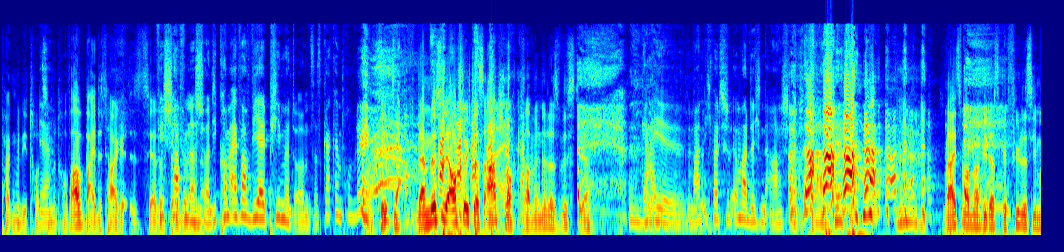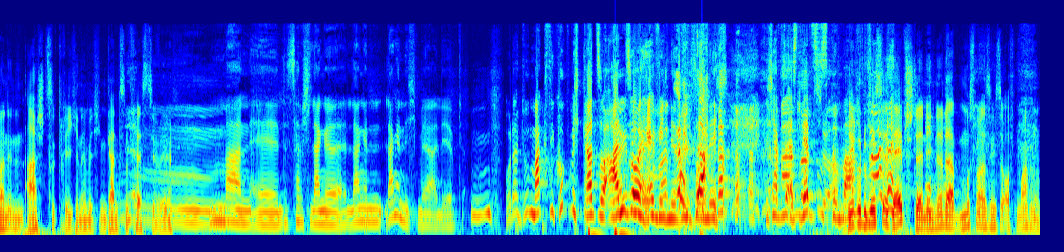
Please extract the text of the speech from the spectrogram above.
packen wir die trotzdem Ja. mit drauf. Aber beide Tage ist ja Wir das schaffen das schon. Die kommen einfach VIP mit uns. Ist gar kein Problem. Da müssen wir auch durch das Arschloch krabbeln, ne? das wisst ihr. Geil. Mann, ich wollte schon immer durch den krabbeln. Weiß man mal, wie das Gefühl ist, jemanden in den Arsch zu kriechen, nämlich ein ganzen Festival. Mann, ey, das habe ich lange, lange, lange nicht mehr erlebt. Oder du, Maxi, guck mich gerade so an, so, hey, wie, ne, wieso nicht? Ich habe das als letztes gemacht. Vero, du bist ja selbstständig, ne? da muss man das nicht so oft machen.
